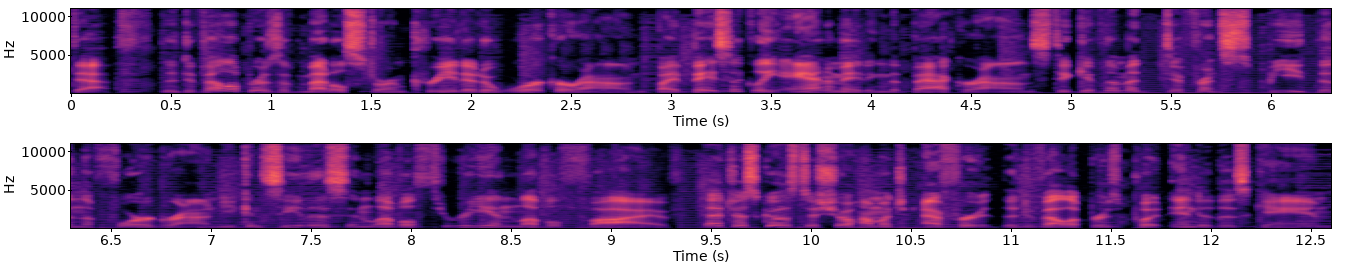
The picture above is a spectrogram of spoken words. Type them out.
depth. The developers of Metal Storm created a workaround by basically animating the backgrounds to give them a different speed than the foreground. You can see this in level 3 and level 5. That just goes to show how much effort the developers put into this game.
